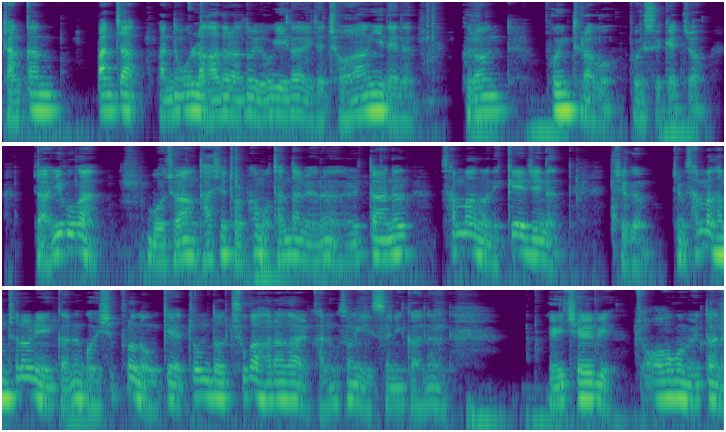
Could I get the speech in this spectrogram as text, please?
잠깐 반짝 반등 올라가더라도 여기가 이제 저항이 되는 그런 포인트라고 볼 수 있겠죠. 자, 이 구간 뭐 저항 다시 돌파 못 한다면은 일단은 3만 원이 깨지는 지금 지금 3만 3천 원이니까는 거의 10% 넘게 좀 더 추가 하락할 가능성이 있으니까는 HLB 조금 일단은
